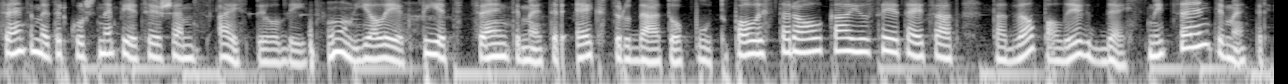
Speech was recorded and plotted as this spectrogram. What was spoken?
centimetri, kurus nepieciešams aizpildīt. Un, ja liek 5 centimetri ekstrudēto putu polisterolu, kā jūs ieteicāt, tad vēl paliek 10 centimetri.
